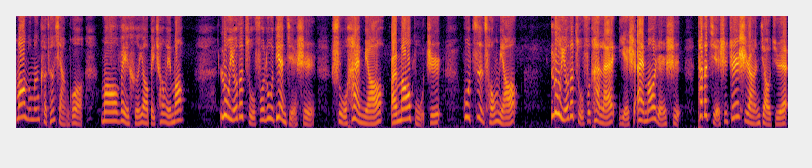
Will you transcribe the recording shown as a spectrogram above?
猫奴们可曾想过，猫为何要被称为猫？陆游的祖父陆佃解释：“鼠害苗而猫捕之，故自从苗。”陆游的祖父看来也是爱猫人士，他的解释真是让人叫绝。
